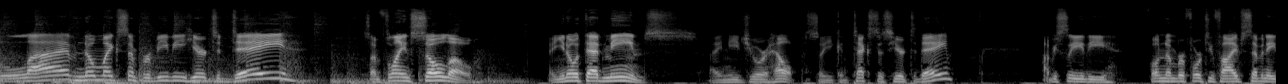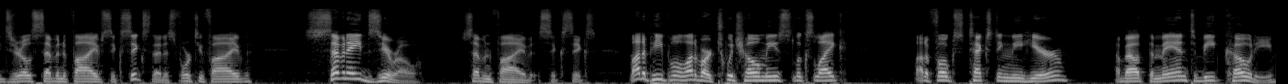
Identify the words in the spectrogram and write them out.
Live. No Mike Sempervive here today, so I'm flying solo. And you know what that means. I need your help, so you can text us here today. Obviously, the phone number 425 780 7566. That is 425 780 7566. A lot of people, a lot of our Twitch homies, looks like, a lot of folks texting me here about the man to beat Cody.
